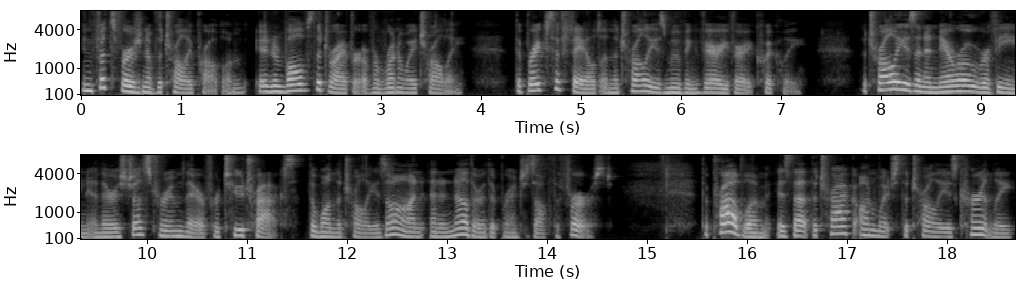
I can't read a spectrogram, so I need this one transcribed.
In Foot's version of the trolley problem, it involves the driver of a runaway trolley. The brakes have failed and the trolley is moving very, very quickly. The trolley is in a narrow ravine and there is just room there for two tracks, the one the trolley is on and another that branches off the first. The problem is that the track on which the trolley is currently,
